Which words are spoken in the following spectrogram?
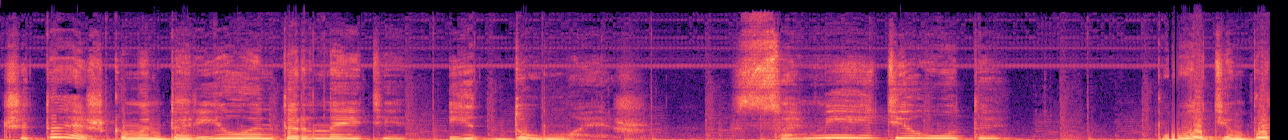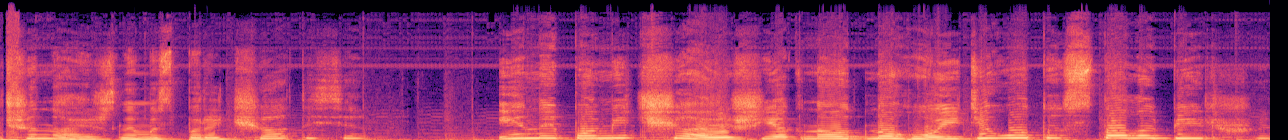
Читаєш коментарі у інтернеті і думаєш, самі ідіоти. Потім починаєш з ними сперечатися і не помічаєш, як на одного ідіота стало більше.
